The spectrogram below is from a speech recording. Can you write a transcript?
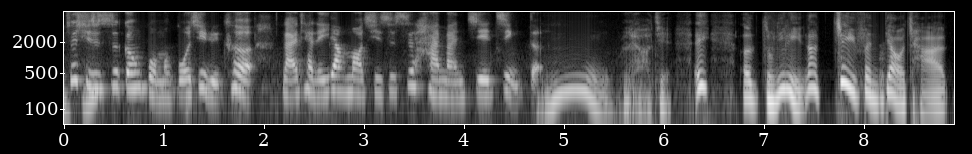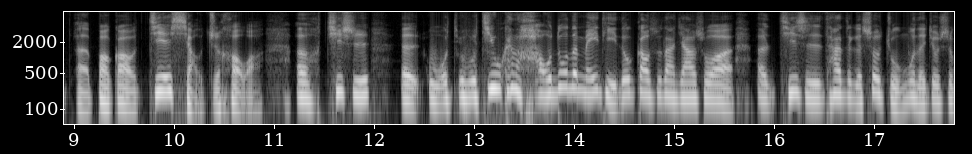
所以其实是跟我们国际旅客来台的样貌其实是还蛮接近的。嗯，了解。哎，呃，总经理，那这份调查呃报告揭晓之后啊，呃，其实呃，我我几乎看到好多的媒体都告诉大家说，呃，其实他这个受瞩目的就是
